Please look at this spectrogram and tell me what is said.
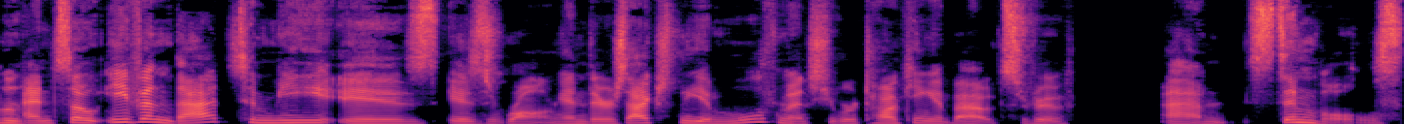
mm. and so even that to me is is wrong. And there's actually a movement you were talking about, sort of um, symbols.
